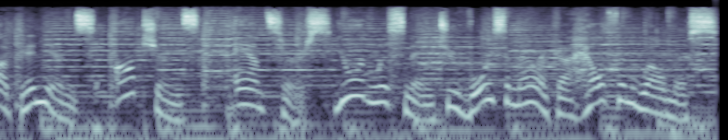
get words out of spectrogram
Opinions, options, answers. You're listening to Voice America Health and Wellness.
